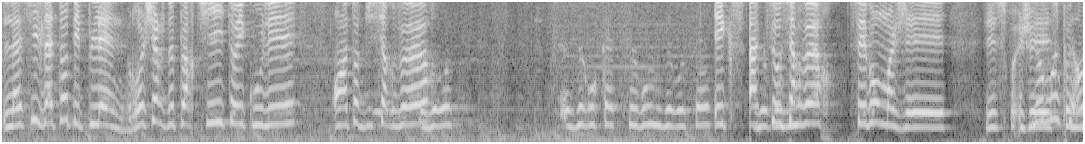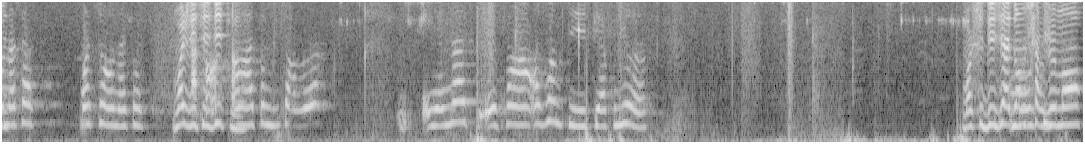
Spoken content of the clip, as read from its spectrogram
La file d'attente est pleine. Recherche de partie, taux écoulé, en attente du serveur, 0... 0,4 secondes, 0,7. ex accès au serveur. C'est bon, moi j'ai... Non, moi c'est en attente. Moi c'est en attente. Moi je l'ai fait vite, En attente du serveur. Il y en a. Enfin, Antoine, t'es à combien là? Moi je suis déjà dans le chargement.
